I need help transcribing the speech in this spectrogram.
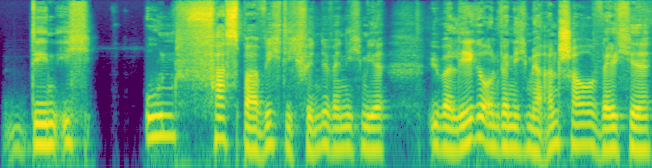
den ich unfassbar wichtig finde, wenn ich mir überlege und wenn ich mir anschaue, welche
